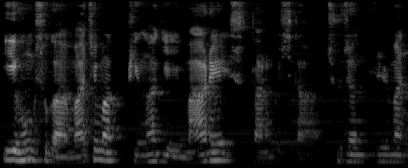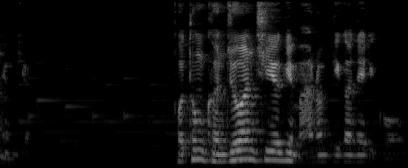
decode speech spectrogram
이 홍수가 마지막 빙하기 말에 있었다는 것이다. 주전 1만 년경. 보통 건조한 지역에 많은 비가 내리고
